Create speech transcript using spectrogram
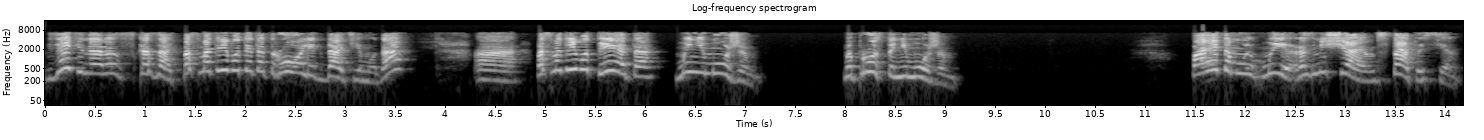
взять и рассказать, посмотри вот этот ролик, дать ему, да, а, посмотри вот это, мы не можем, мы просто не можем. Поэтому мы размещаем в статусе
